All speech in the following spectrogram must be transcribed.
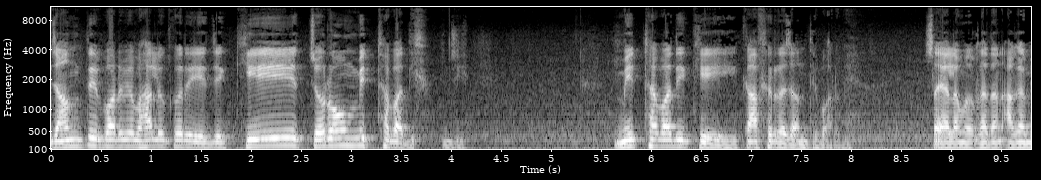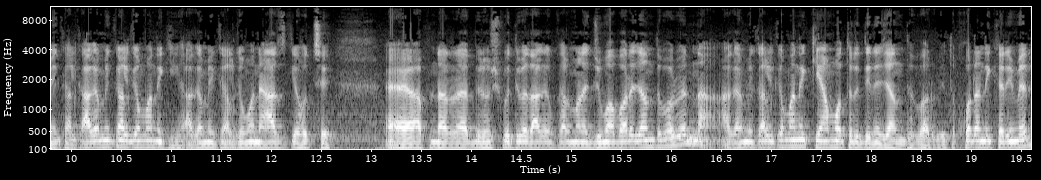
জানতে পারবে ভালো করে যে কে চরম মিথ্যাবাদী। জি। মিথ্যাবাদী কে? কাফেররা জানতে পারবে। সাই আলাম গাদান আগামীকালকে। আগামীকালকে মানে কি? আগামীকালকে মানে আজকে হচ্ছে আপনার বৃহস্পতিবার আগামীকাল মানে জুমাবারে জানতে পারবেন না। আগামীকালকে মানে কিয়ামতের দিনে জানতে পারবে। তো কোরআনী করিমের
